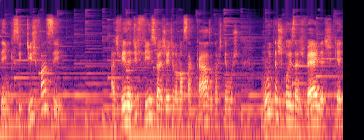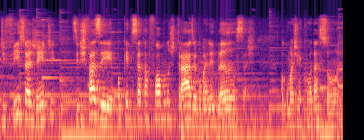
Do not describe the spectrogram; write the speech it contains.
tem que se desfazer às vezes é difícil a gente na nossa casa, nós temos muitas coisas velhas que é difícil a gente se desfazer, porque de certa forma nos traz algumas lembranças, algumas recordações.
